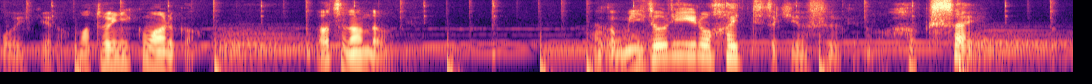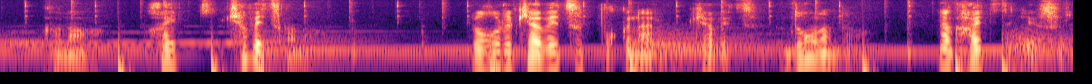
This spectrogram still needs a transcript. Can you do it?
多いけど、まあ鶏肉もあるか。あとなんだろうね。なんか緑色入ってた気がするけど、白菜かな？入っキャベツかな？ロールキャベツっぽくなるキャベツ。どうなんだろう？なんか入ってた気がする。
